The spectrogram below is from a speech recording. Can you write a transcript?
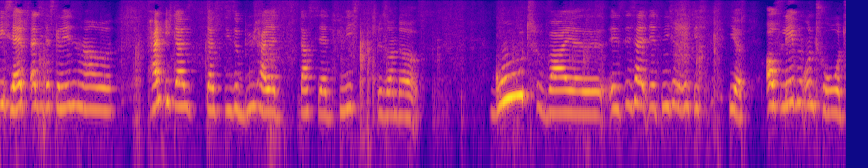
Ich selbst, als ich das gelesen habe, fand ich, dass, dass diese Bücher jetzt das jetzt nicht besonders gut, weil es ist halt jetzt nicht richtig hier auf Leben und Tod.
